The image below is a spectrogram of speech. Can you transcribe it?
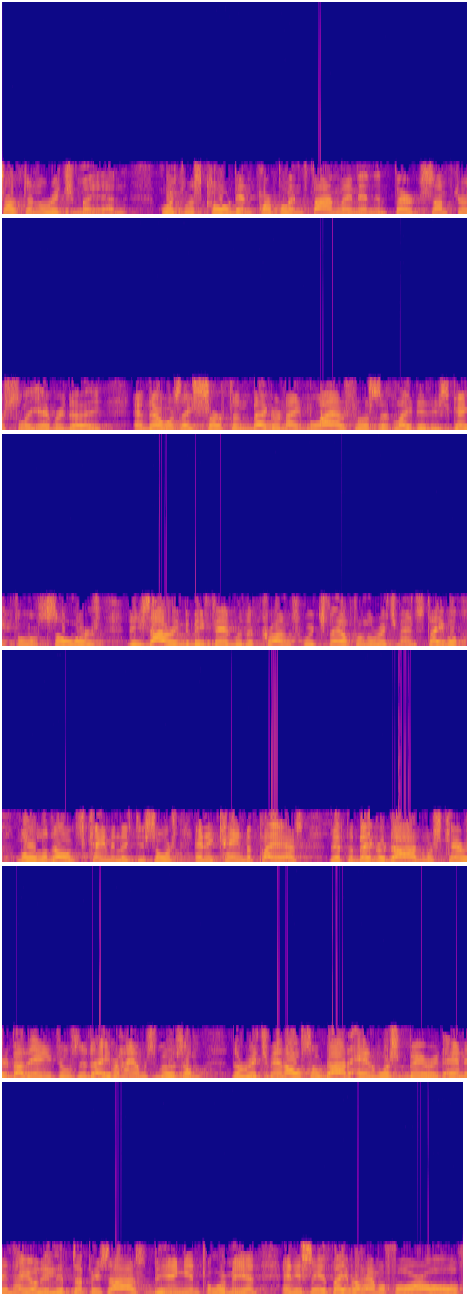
certain rich man which was clothed in purple and fine linen and fared sumptuously every day. And there was a certain beggar named Lazarus that laid at his gate full of sores, desiring to be fed with the crumbs which fell from the rich man's table. More of the dogs came and licked his sores. And it came to pass that the beggar died and was carried by the angels into Abraham's bosom. The rich man also died and was buried. And in hell he lifted up his eyes, being in torment. And he seeth Abraham afar off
